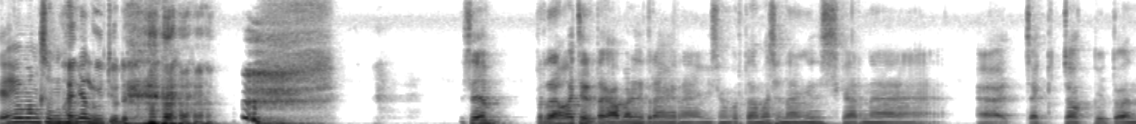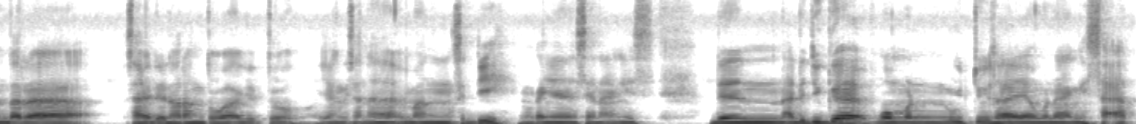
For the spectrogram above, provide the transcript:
Kayaknya memang semuanya lucu deh. saya pertama cerita kapan saya terakhir nangis? Yang pertama saya nangis karena uh, cekcok gitu antara saya dan orang tua gitu. Yang di sana memang sedih makanya saya nangis. Dan ada juga momen lucu saya menangis saat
